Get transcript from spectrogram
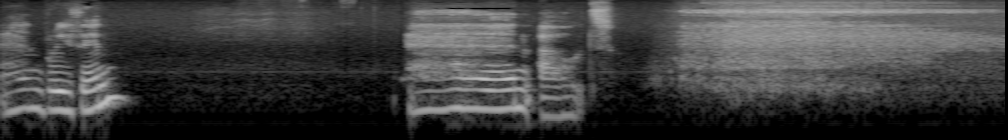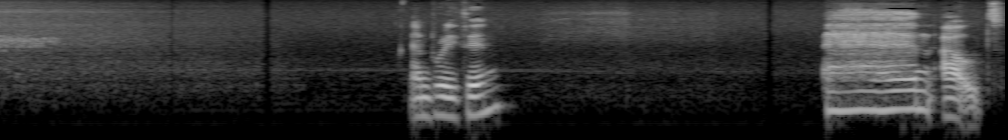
And breathe in and out. And breathe in and out.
